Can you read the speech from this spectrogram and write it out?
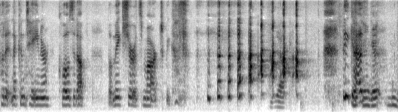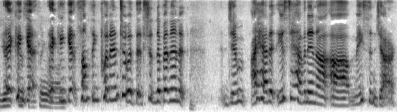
Put it in a container, close it up, but make sure it's marked because Yeah. because It can get it can get something it can get something put into it that shouldn't have been in it. Jim, I had it used to have it in a, a mason jar.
